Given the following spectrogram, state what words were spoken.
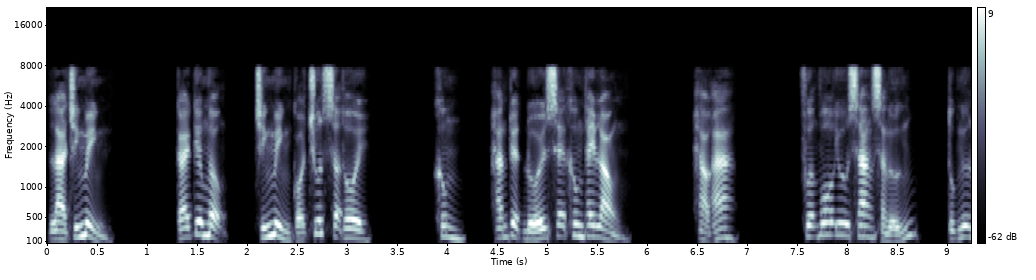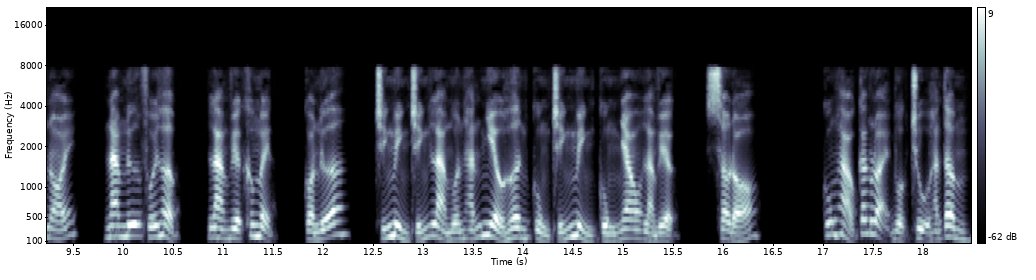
Là chính mình. Cái kiêm mộng, chính mình có chút sợ thôi. Không, hắn tuyệt đối sẽ không thay lòng. Hảo A. Phượng vô ưu sang sảng ứng, tục ngữ nói, nam nữ phối hợp, làm việc không mệt, còn nữa, chính mình chính là muốn hắn nhiều hơn cùng chính mình cùng nhau làm việc, sau đó, cũng hảo các loại buộc trụ hắn tâm,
